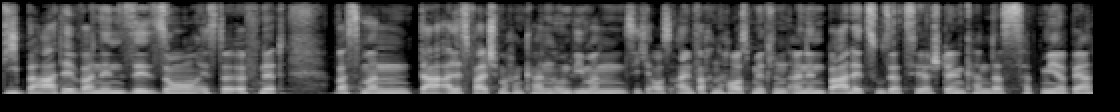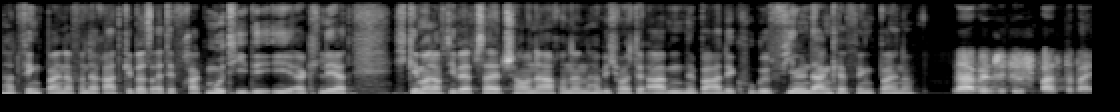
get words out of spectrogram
Die Badewannensaison ist eröffnet. Was man da alles falsch machen kann und wie man sich aus einfachen Hausmitteln einen Badezusatz herstellen kann, das hat mir Bernhard Finkbeiner von der Ratgeberseite fragmutti.de erklärt. Ich gehe mal auf die Website, schaue nach und dann habe ich heute Abend eine Badekugel. Vielen Dank, Herr Finkbeiner. Na, wünsche viel Spaß dabei.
